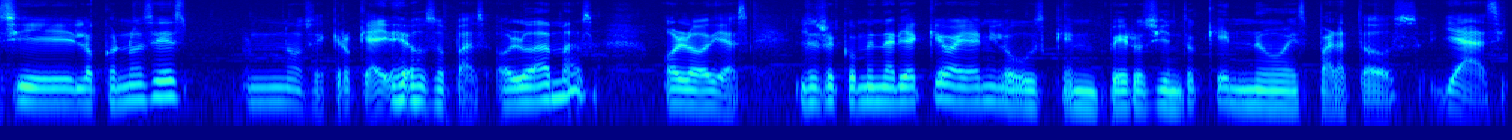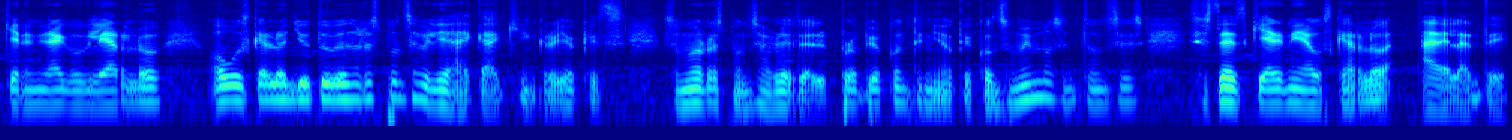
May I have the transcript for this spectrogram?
si lo conoces, no sé, creo que hay de dos sopas. O lo amas o lo odias. Les recomendaría que vayan y lo busquen, pero siento que no es para todos. Ya, si quieren ir a googlearlo o buscarlo en YouTube, es responsabilidad de cada quien. Creo yo que somos responsables del propio contenido que consumimos. Entonces, si ustedes quieren ir a buscarlo, adelante.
